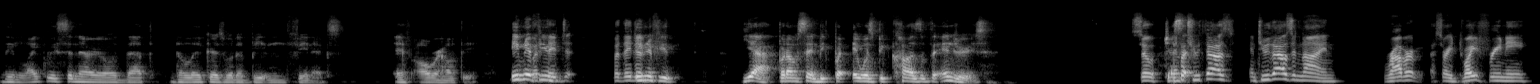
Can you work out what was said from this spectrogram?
the likely scenario that the Lakers would have beaten Phoenix if all were healthy. Even if but you, they, di- but they even didn't. if you, yeah. But I'm saying, but it was because of the injuries. So Just in like- 2000 in 2009, Robert, sorry, Dwight Freeney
